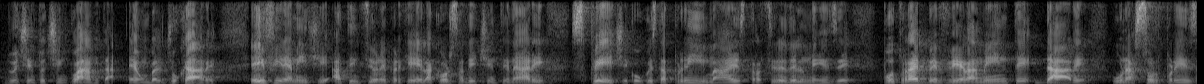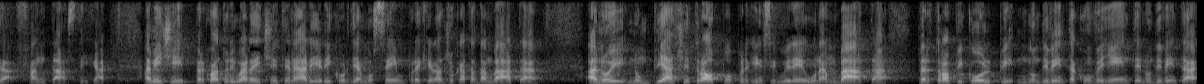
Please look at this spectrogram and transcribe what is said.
250, è un bel giocare. E infine amici, attenzione perché la corsa dei centenari, specie con questa prima estrazione del mese, potrebbe veramente dare una sorpresa fantastica. Amici, per quanto riguarda i centenari, ricordiamo sempre che la giocata d'ambata a noi non piace troppo perché inseguire un'ambata per troppi colpi non diventa conveniente, non diventa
